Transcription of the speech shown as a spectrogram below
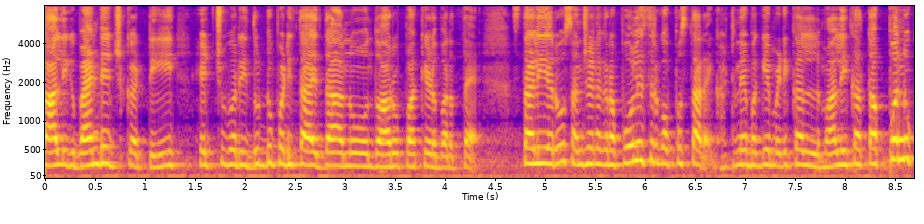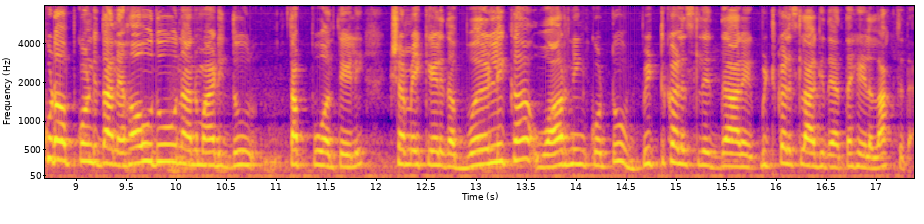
ಕಾಲಿಗೆ ಬ್ಯಾಂಡೇಜ್ ಕಟ್ಟಿ ಹೆಚ್ಚುವರಿ ದುಡ್ಡು ಪಡಿತಾ ಇದ್ದ ಅನ್ನೋ ಒಂದು ಆರೋಪ ಕೇಳಿಬರುತ್ತೆ. ಸ್ಥಳೀಯರು ಸಂಜಯನಗರ ಪೊಲೀಸರಿಗೆ ಒಪ್ಪಿಸ್ತಾರೆ. ಘಟನೆ ಬಗ್ಗೆ ಮೆಡಿಕಲ್ ಮಾಲೀಕ ತಪ್ಪನ್ನು ಕೂಡ ಒಪ್ಕೊಂಡಿದ್ದಾನೆ. ಹೌದು, ನಾನು ಮಾಡಿದ್ದು ತಪ್ಪು ಅಂತೇಳಿ ಕ್ಷಮೆ ಕೇಳಿದ ಬಳಿಕ ವಾರ್ನಿಂಗ್ ಕೊಟ್ಟು ಬಿಟ್ಟು ಕಳಿಸಲಿದ್ದಾರೆ ಬಿಟ್ಟು ಕಳಿಸಲಾಗಿದೆ ಅಂತ ಹೇಳಲಾಗ್ತಿದೆ.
